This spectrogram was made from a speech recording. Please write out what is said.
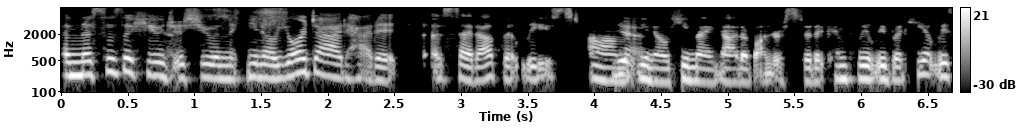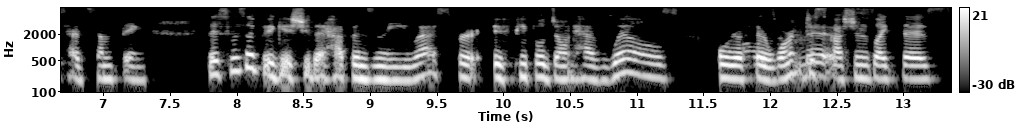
and this is a huge issue and you know your dad had it uh, set up at least um, yeah. you know he might not have understood it completely but he at least had something this is a big issue that happens in the us for if people don't have wills or if oh, there weren't discussions like this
